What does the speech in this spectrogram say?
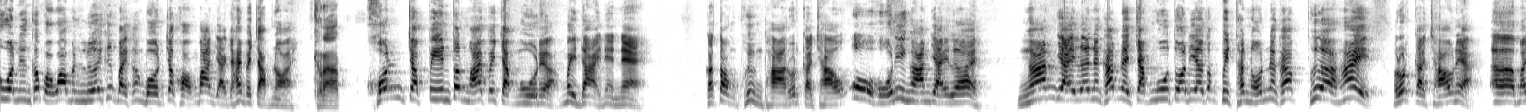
ตัวหนึ่งเขาบอกว่ามันเลื้อยขึ้นไปข้างบนเจ้าของบ้านอยากจะให้ไปจับหน่อย ครับ คนจะปีนต้นไม้ไปจับงูเนี่ยไม่ได้แน่ๆก็ต้องพึ่งพารถกระเช้า โอ้โหนี่งานใหญ่เลย งานใหญ่เลยนะครับเนี่ยจับงูตัวเดียวต้องปิดถนนนะครับ เพื่อให้รถกระเช้าเนี่ยเออมา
